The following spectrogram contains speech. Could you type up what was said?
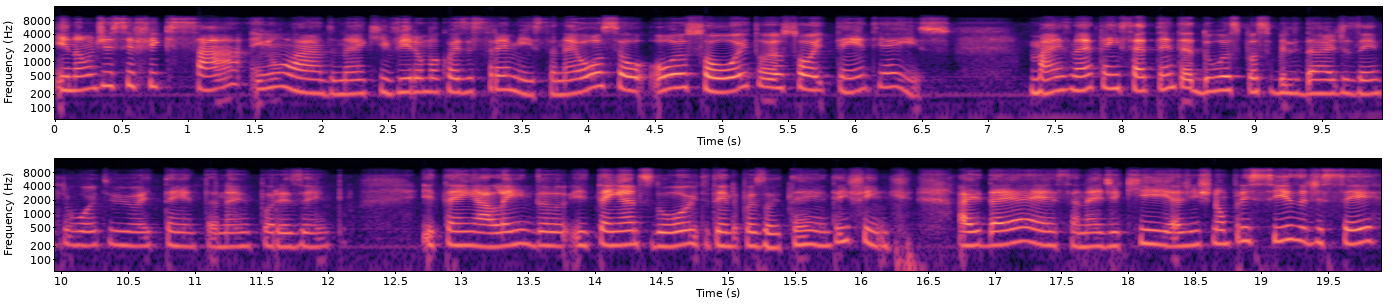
e não de se fixar em um lado, né, que vira uma coisa extremista, né, ou, eu, ou eu sou 8 ou eu sou 80 e é isso. Mas, né, tem 72 possibilidades entre o 8 e o 80, né, por exemplo e tem além do e tem antes do 8 e tem depois do 80, enfim. A ideia é essa, né, de que a gente não precisa de ser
